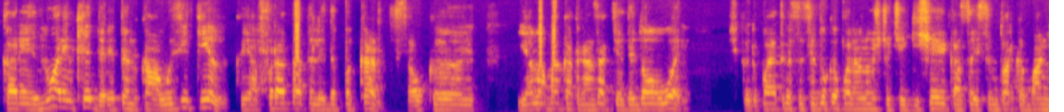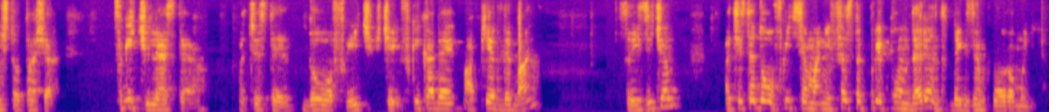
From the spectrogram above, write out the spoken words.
care nu are încredere pentru că a auzit el că i-a furat datele de pe card sau că i-a luat banca tranzacția de două ori și că după aia trebuie să se ducă până la nu știu ce ghișee ca să-i se întoarcă banii și tot așa. Fricile astea, aceste două frici, ce frica de a pierde bani, să-i zicem, aceste două frici se manifestă preponderent, de exemplu, în România.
